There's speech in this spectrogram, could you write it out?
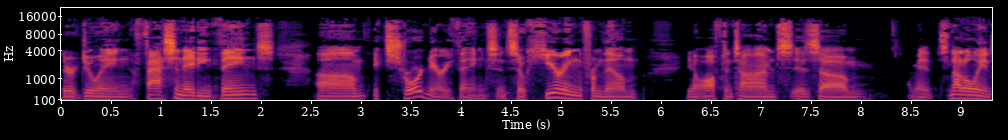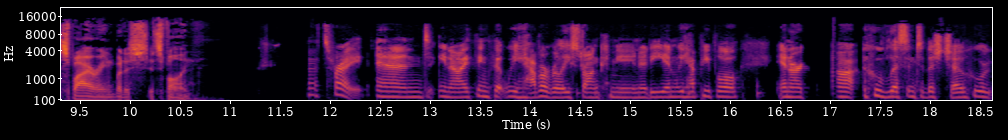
They're doing fascinating things, um, extraordinary things. And so hearing from them, you know, oftentimes is, um, I mean, it's not only inspiring, but it's, it's fun. That's right. And, you know, I think that we have a really strong community and we have people in our uh, who listen to the show who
